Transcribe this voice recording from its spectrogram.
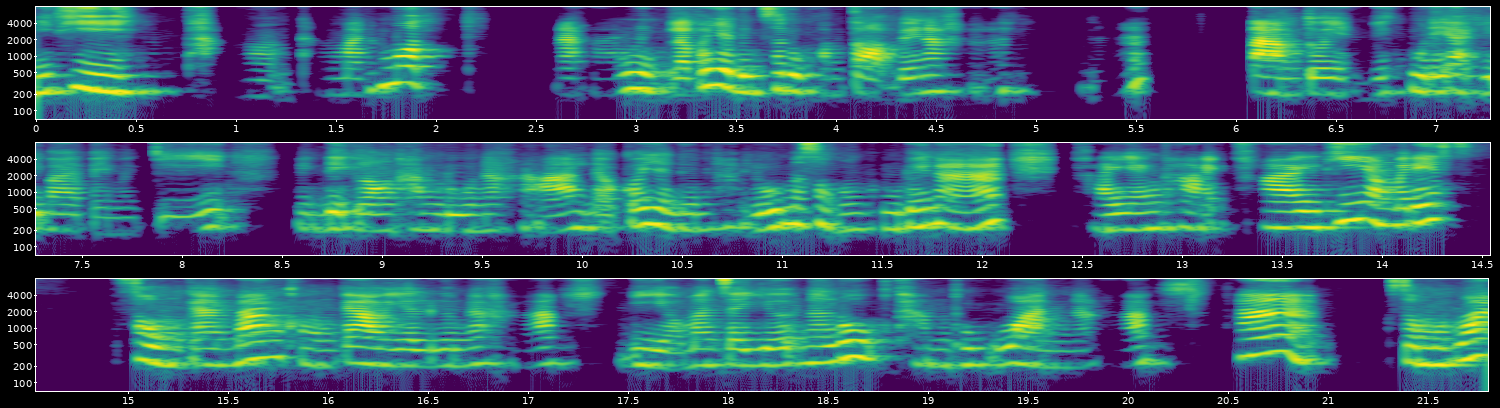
วิธีทำทำมาทั้งหมดนะคะหนึ่งแล้วก็อย่าลืมสรุปคำตอบด้วยนะคะนะตามตัวอย่างที่ครูได้อธิบายไปเมื่อกี้ เด็กๆลองทำดูนะคะ แล้วก็อย่าลืมถ่ายรูปมาส่งคุณครูด้วยนะ ใครยังถ่ายใครที่ยังไม่ได้ส่งการบ้านของเก่าอย่าลืมนะคะ เดี๋ยวมันจะเยอะนะลูกทำทุกวันนะคะ ถ้าสมมุติว่า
